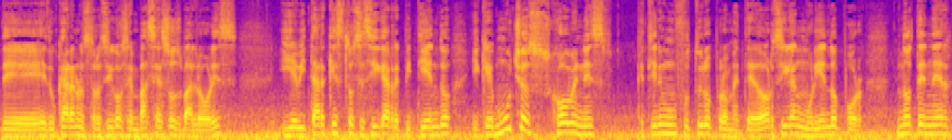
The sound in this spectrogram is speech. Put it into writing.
de educar a nuestros hijos en base a esos valores y evitar que esto se siga repitiendo y que muchos jóvenes que tienen un futuro prometedor sigan muriendo por no tener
